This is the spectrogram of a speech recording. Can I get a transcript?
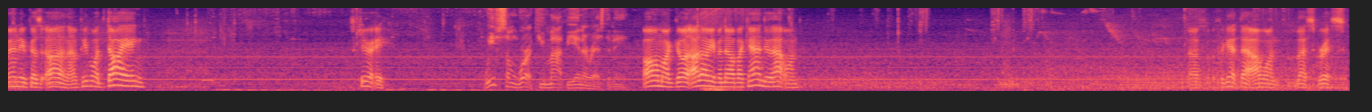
Mainly because, I don't know, people are dying. Security. We've some work you might be interested in. Oh my god, I don't even know if I can do that one. Uh, no, forget that, I want less risk.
